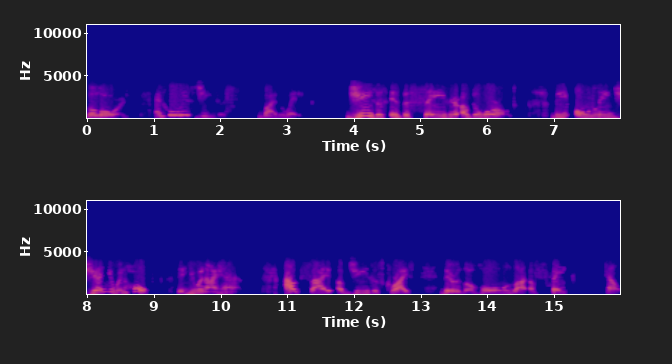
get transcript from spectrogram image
the Lord. And who is Jesus, by the way? Jesus is the Savior of the world, the only genuine hope that you and I have. Outside of Jesus Christ, there is a whole lot of fake help.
